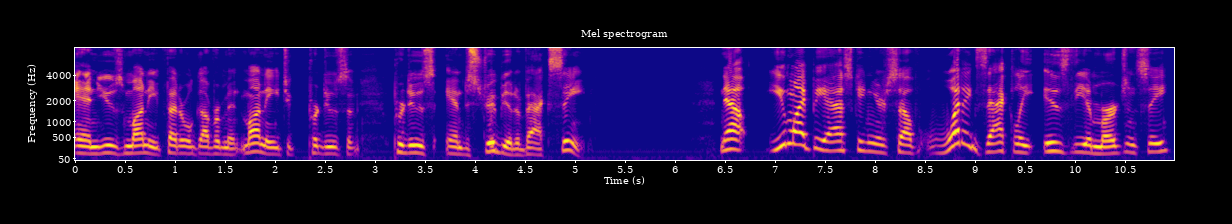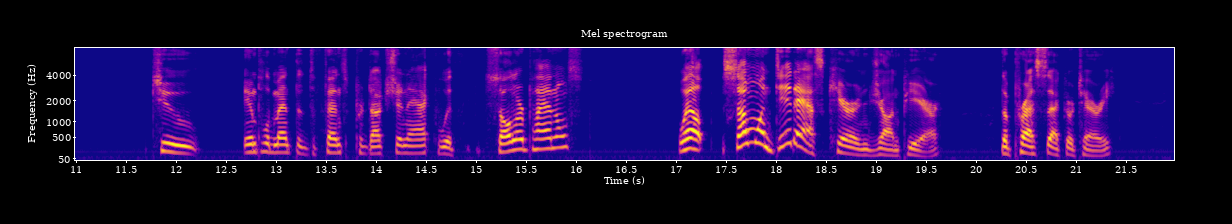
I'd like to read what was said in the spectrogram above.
and use money, federal government money, to produce a, produce and distribute a vaccine. Now, you might be asking yourself, what exactly is the emergency to implement the Defense Production Act with solar panels? Well, someone did ask Karen Jean Pierre, the press secretary,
